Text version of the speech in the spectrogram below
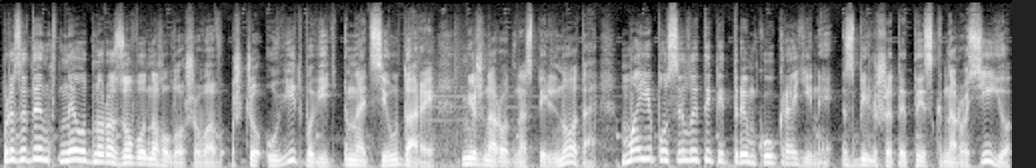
Президент неодноразово наголошував, що у відповідь на ці удари міжнародна спільнота має посилити підтримку України, збільшити тиск на Росію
